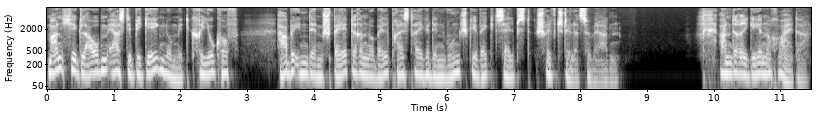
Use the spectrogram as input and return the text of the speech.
Manche glauben, erst die Begegnung mit Kryukow habe in dem späteren Nobelpreisträger den Wunsch geweckt, selbst Schriftsteller zu werden. Andere gehen noch weiter.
